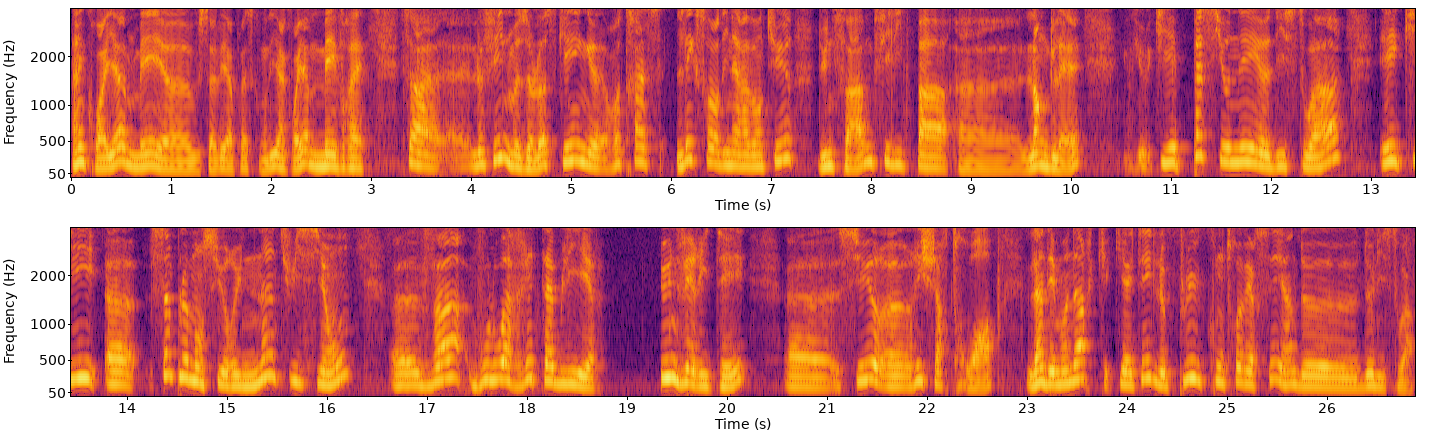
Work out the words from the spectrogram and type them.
incroyable, mais euh, vous savez après ce qu'on dit, incroyable, mais vrai. Ça, euh, le film The Lost King retrace l'extraordinaire aventure d'une femme, Philippa euh, Langlais, qui est passionnée d'histoire et qui, simplement sur une intuition, va vouloir rétablir une vérité euh, sur euh, Richard III, l'un des monarques qui a été le plus controversé hein, de, de l'histoire.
